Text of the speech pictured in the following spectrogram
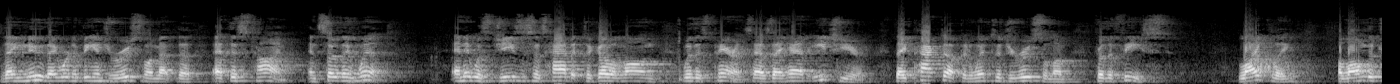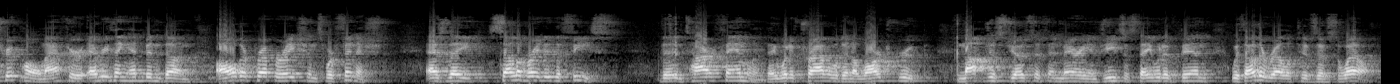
They knew they were to be in Jerusalem at, the, at this time, and so they went. And it was Jesus' habit to go along with his parents, as they had each year. They packed up and went to Jerusalem for the feast. Likely, along the trip home, after everything had been done, all their preparations were finished. As they celebrated the feast, the entire family, they would have traveled in a large group, not just Joseph and Mary and Jesus. They would have been with other relatives as well.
